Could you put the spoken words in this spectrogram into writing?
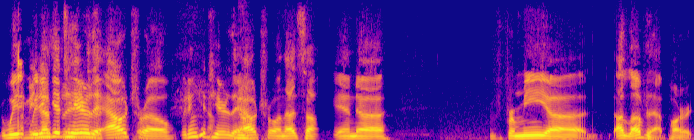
we, I mean, we didn't get to hear the the outro. We didn't get to hear the No. outro on that song, and uh, for me, uh, I loved that part.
